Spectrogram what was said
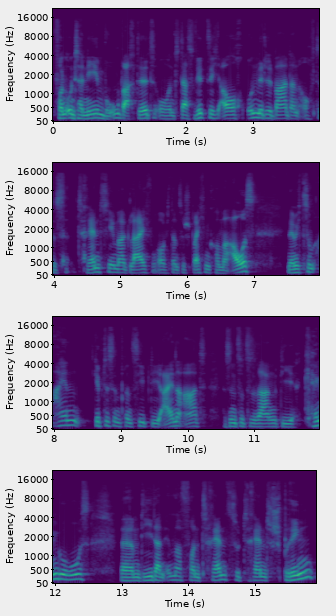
von Unternehmen beobachtet und das wirkt sich auch unmittelbar dann auf das Trendthema gleich, worauf ich dann zu sprechen komme, aus. Nämlich zum einen gibt es im Prinzip die eine Art, das sind sozusagen die Kängurus, ähm, die dann immer von Trend zu Trend springen.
